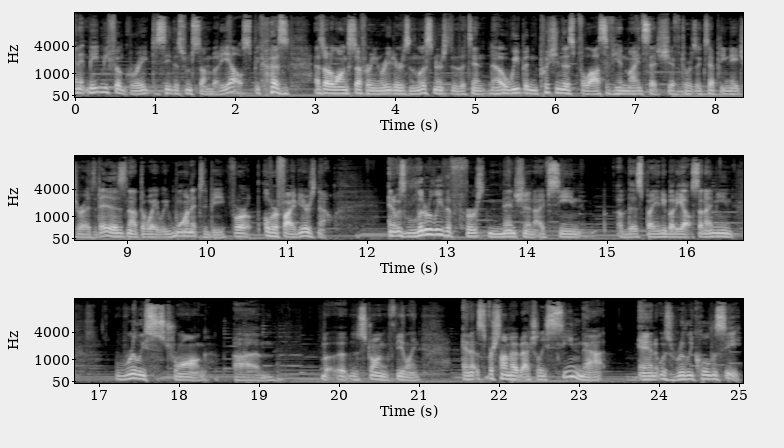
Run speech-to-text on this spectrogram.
And it made me feel great to see this from somebody else because, as our long suffering readers and listeners to the Tint know, we've been pushing this philosophy and mindset shift towards accepting nature as it is, not the way we want it to be, for over five years now. And it was literally the first mention I've seen of this by anybody else. And I mean, really strong, um, strong feeling. And it's the first time I've actually seen that and it was really cool to see.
